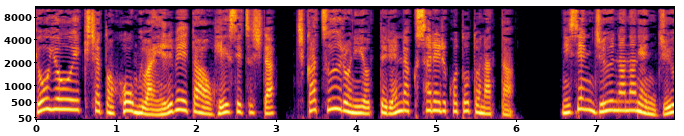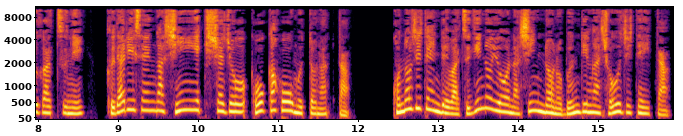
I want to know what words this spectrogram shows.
共用駅舎とホームはエレベーターを併設した地下通路によって連絡されることとなった。2017年10月に下り線が新駅舎上高架ホームとなった。この時点では次のような進路の分離が生じていた。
